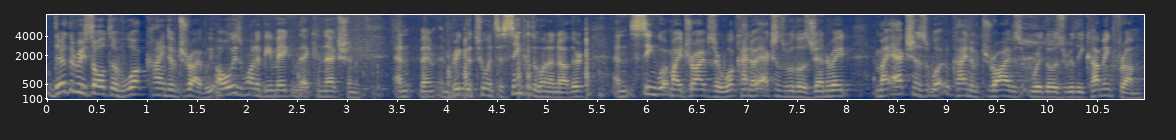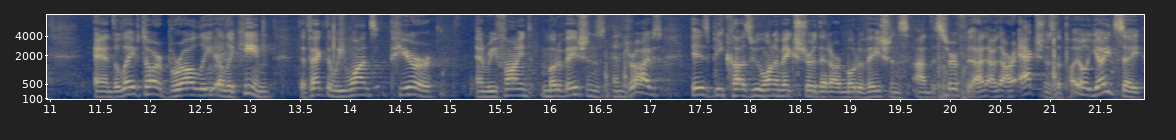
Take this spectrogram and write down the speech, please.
they're the result of what kind of drive. We always want to be making that connection and, and bring the two into sync with one another and seeing what my drives are, what kind of actions will those generate, and my actions, what kind of drives were those really coming from. And the Lev Tar Brali Elikim, the fact that we want pure and refined motivations and drives is because we want to make sure that our motivations on the surface, uh, our actions, the Payol Yaitse,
